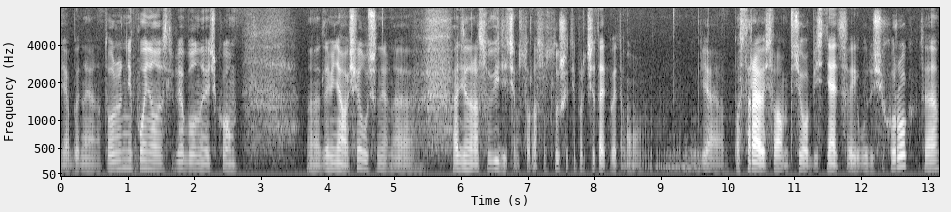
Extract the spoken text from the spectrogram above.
Я бы, наверное, тоже не понял, если бы я был новичком. Э, для меня вообще лучше, наверное, один раз увидеть, чем сто раз услышать и прочитать. Поэтому я постараюсь вам все объяснять в своих будущих уроках. Да?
